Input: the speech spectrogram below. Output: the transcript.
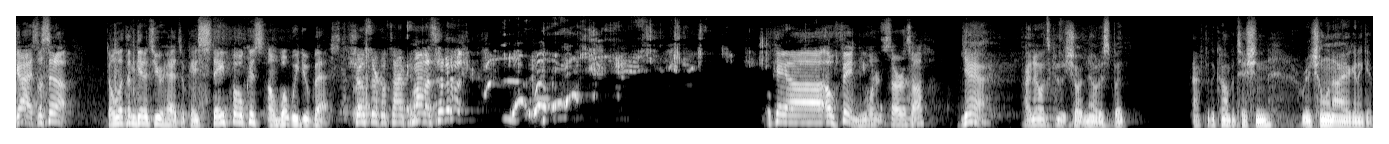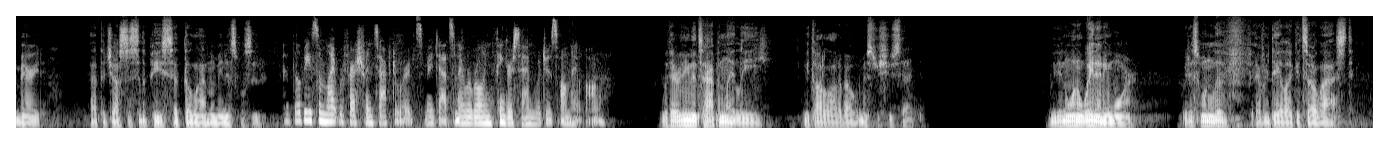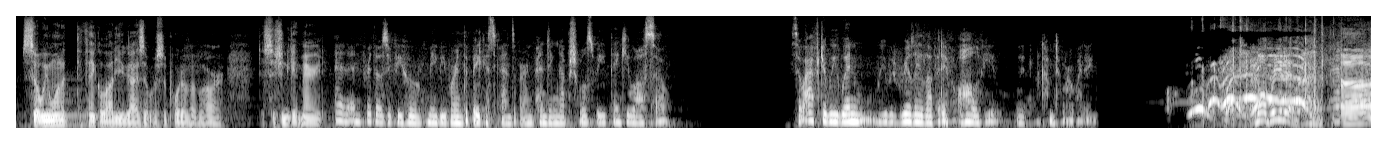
Guys, listen up. Don't let them get into your heads, okay? Stay focused on what we do best. Show circle time. Come on, let's hit it up. Okay, uh, oh, Finn, you wanted to start us off? Yeah, I know it's kind of short notice, but after the competition, Rachel and I are going to get married at the Justice of the Peace at the Lima Municipal Center. There'll be some light refreshments afterwards. My dad's and I were rolling finger sandwiches all night long. With everything that's happened lately, we thought a lot about what Mr. Schue said. We didn't want to wait anymore. We just want to live every day like it's our last. So we wanted to thank a lot of you guys that were supportive of our decision to get married. And, and for those of you who maybe weren't the biggest fans of our impending nuptials, we thank you also. So after we win, we would really love it if all of you would come to our wedding. Come on, bring it in. Uh,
